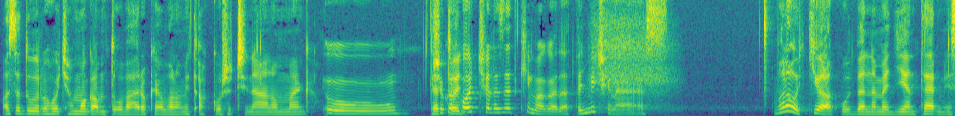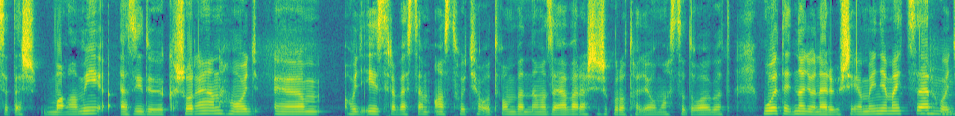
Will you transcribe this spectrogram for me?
az a durva, hogyha magamtól várok el valamit, akkor se csinálom meg. Ó, és Tehát, akkor hogy- hogy cselezed ki magadat? Vagy mit csinálsz? valahogy kialakult bennem egy ilyen természetes valami az idők során, hogy, öm, hogy észreveszem azt, hogyha ott van bennem az elvárás, és akkor ott hagyom azt a dolgot. Volt egy nagyon erős élményem egyszer, mm. hogy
